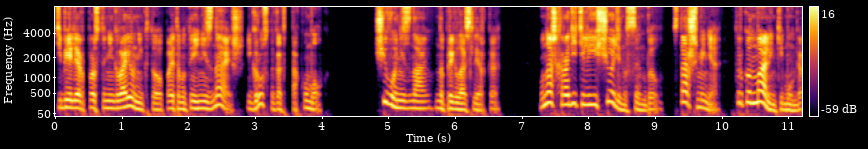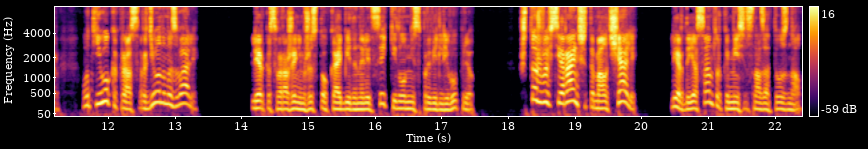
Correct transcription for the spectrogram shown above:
Тебе, Лер, просто не говорил никто, поэтому ты и не знаешь. И грустно как-то так умолк. Чего не знаю, напряглась Лерка. У наших родителей еще один сын был, старше меня. Только он маленьким умер. Вот его как раз Родионом и звали. Лерка с выражением жестокой обиды на лице кинул мне справедливый упрек. «Что ж вы все раньше-то молчали?» «Лер, да я сам только месяц назад-то узнал».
